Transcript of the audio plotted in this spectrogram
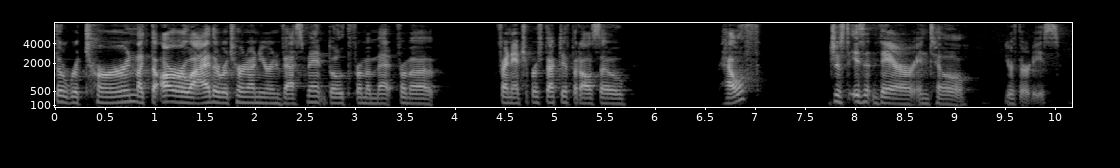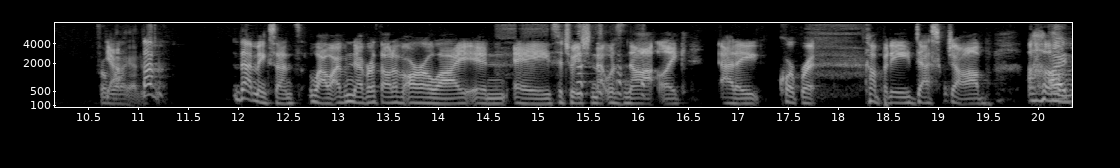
the return, like the ROI, the return on your investment, both from a met, from a financial perspective, but also health, just isn't there until your 30s. From what I understand. That, that makes sense. Wow, I've never thought of ROI in a situation that was not like at a corporate company desk job. Um, I,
